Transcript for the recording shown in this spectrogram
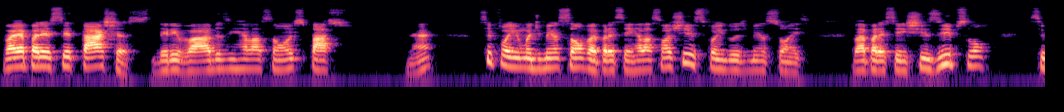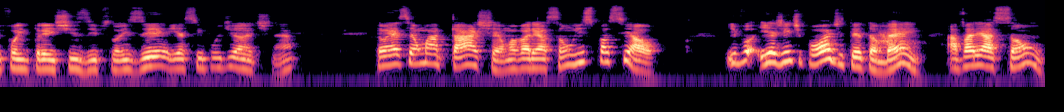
vai aparecer taxas derivadas em relação ao espaço. Né? Se for em uma dimensão, vai aparecer em relação a x, se for em duas dimensões, vai aparecer em xy, se for em 3x, y e z, e assim por diante. Né? Então, essa é uma taxa, é uma variação espacial. E, e a gente pode ter também a variação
